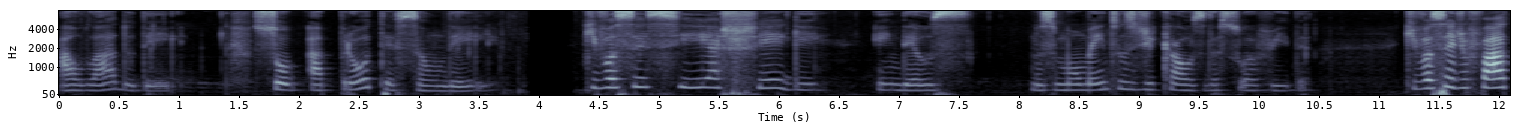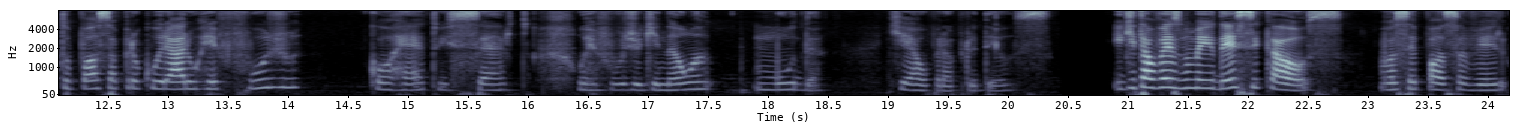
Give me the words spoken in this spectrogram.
ao lado dele, sob a proteção dele. Que você se achegue em Deus nos momentos de caos da sua vida. Que você de fato possa procurar o refúgio correto e certo, o refúgio que não muda, que é o próprio Deus. E que talvez no meio desse caos você possa ver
